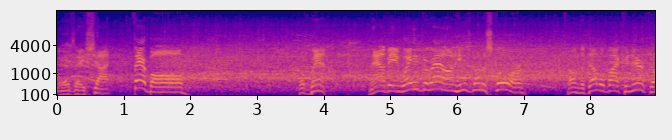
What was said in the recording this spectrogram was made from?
There's a shot. Fair ball. For Brent. Now being waved around. He's going to score on the double by Konerko,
